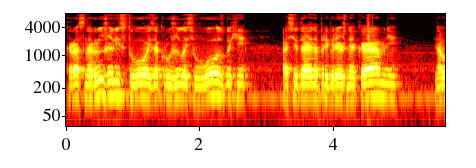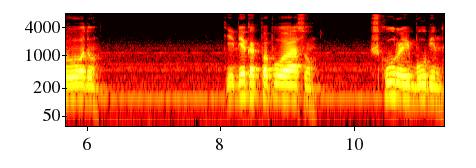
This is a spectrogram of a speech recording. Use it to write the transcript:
красно-рыжей листвой закружилась в воздухе, оседая на прибрежные камни, на воду. «Тебе, как папуасу, шкура и бубен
